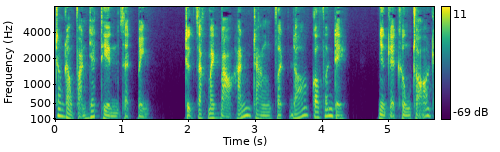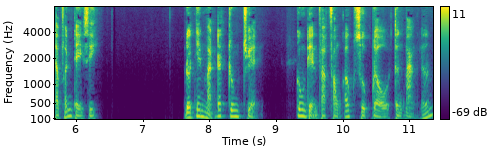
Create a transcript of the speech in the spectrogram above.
Trong lòng Vạn Nhất Thiên giật mình, trực giác mách bảo hắn rằng vật đó có vấn đề, nhưng lại không rõ là vấn đề gì. Đột nhiên mặt đất rung chuyển, cung điện và phòng ốc sụp đổ từng mảng lớn,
